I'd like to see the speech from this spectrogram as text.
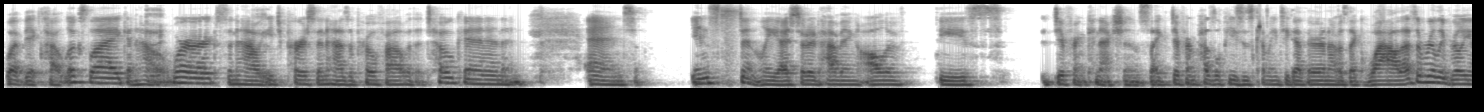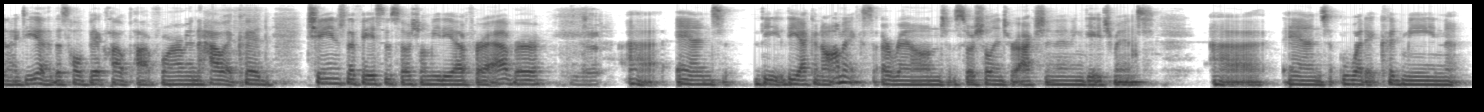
what BitClout looks like and how it works and how each person has a profile with a token and and instantly I started having all of these different connections, like different puzzle pieces coming together. And I was like, wow, that's a really brilliant idea, this whole BitClout platform and how it could change the face of social media forever. Yeah. Uh, and the the economics around social interaction and engagement uh, and what it could mean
